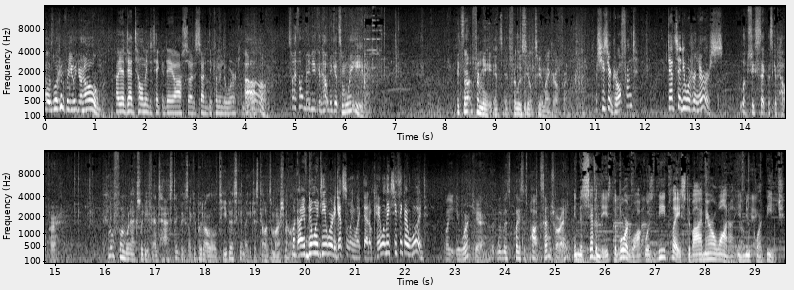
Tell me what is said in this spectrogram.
I was looking for you at your home. Oh yeah, Dad told me to take the day off, so I decided to come into work. Oh. So I thought maybe you could help me get some weed. It's not for me. It's, it's for Lucille, too, my girlfriend. She's your girlfriend? Dad said you were her nurse. Look, she's sick. This could help her. Pill form would actually be fantastic because I could put it on a little tea biscuit and I could just tell it's a marshmallow. Look, I have no idea where to get something like that, okay? What makes you think I would? Well, you, you work here. This place is Pot Central, right? In the 70s, the boardwalk was the place to buy marijuana in Newport Beach.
